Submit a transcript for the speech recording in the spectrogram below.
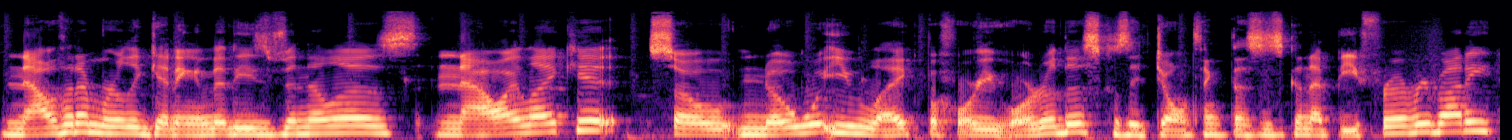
now that I'm really getting into these vanillas, now I like it. So know what you like before you order this because I don't think this is going to be for everybody.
